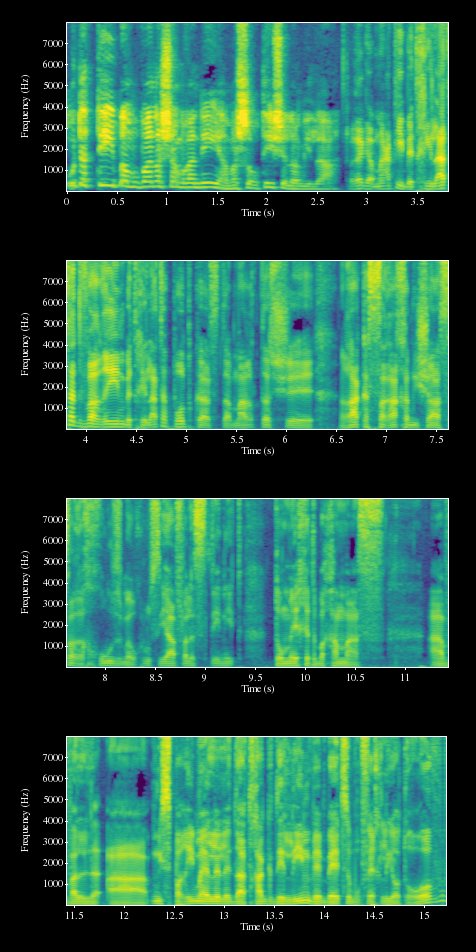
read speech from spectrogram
הוא דתי במובן השמרני, המסורתי של המילה. רגע, מתי, בתחילת הדברים, בתחילת הפודקאסט, אמרת שרק 10-15% מהאוכלוסייה הפלסטינית תומכת בחמאס. אבל המספרים האלה לדעתך גדלים והם בעצם הופך להיות רוב?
